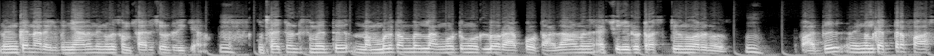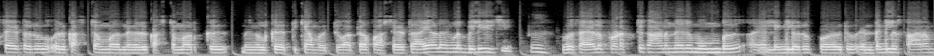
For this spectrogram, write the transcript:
നിങ്ങൾക്ക് തന്നെ അറിയില്ല. ഇപ്പൊ ഞാൻ നിങ്ങൾ സംസാരിച്ചുകൊണ്ടിരിക്കുകയാണ്. സംസാരിച്ചുകൊണ്ടിരിക്കുന്ന സമയത്ത് നമ്മൾ തമ്മിലുള്ള അങ്ങോട്ടും ഇങ്ങോട്ടുള്ള റാപ്പോട്ട് അതാണ് ആക്ച്വലി ഒരു ട്രസ്റ്റ് എന്ന് പറയുന്നത്. അത് നിങ്ങൾക്ക് എത്ര ഫാസ്റ്റ് ആയിട്ട് ഒരു ഒരു കസ്റ്റമർ നിങ്ങളൊരു കസ്റ്റമർക്ക് നിങ്ങൾക്ക് എത്തിക്കാൻ പറ്റുമോ അത്ര ഫാസ്റ്റ് ആയിട്ട് അയാൾ നിങ്ങൾ ബിലീവ് ചെയ്യും. ബിക്കോസ് അയാൾ പ്രൊഡക്റ്റ് കാണുന്നതിന് മുമ്പ് അല്ലെങ്കിൽ ഒരു ഒരു എന്തെങ്കിലും സാധനം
